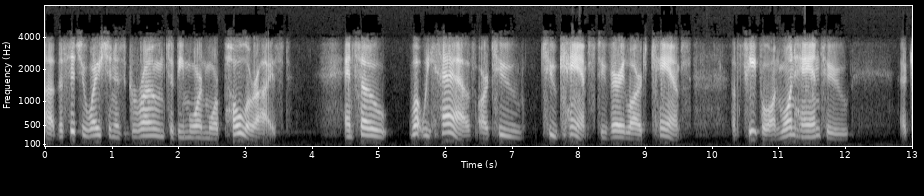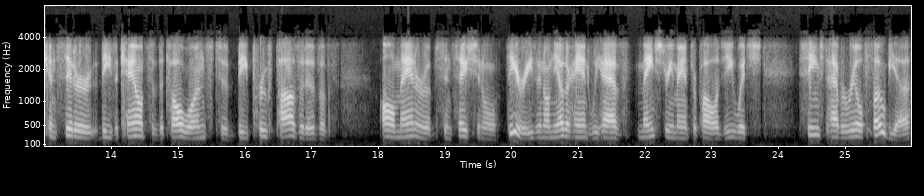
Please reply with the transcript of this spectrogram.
uh, the situation has grown to be more and more polarized. And so what we have are two two camps, two very large camps of people. On one hand, who uh, consider these accounts of the tall ones to be proof positive of all manner of sensational theories, and on the other hand, we have mainstream anthropology, which seems to have a real phobia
